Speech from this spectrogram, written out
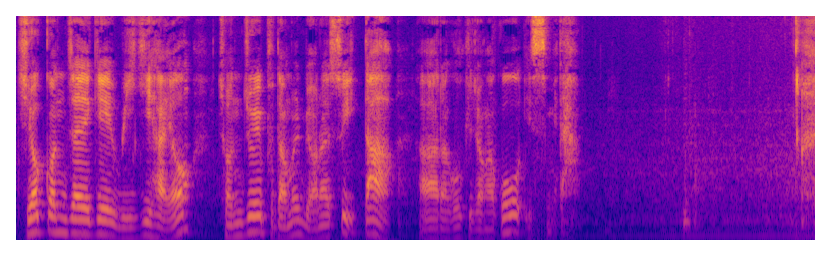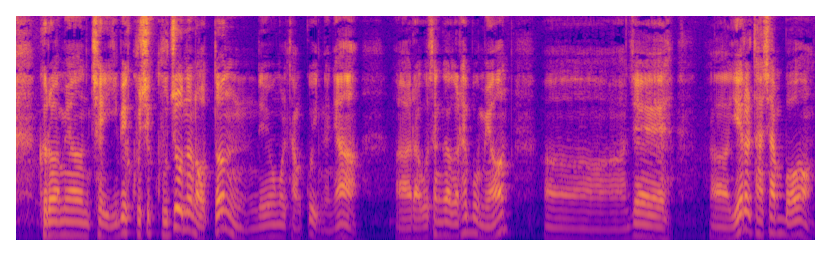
지역권자에게 위기하여 전조의 부담을 면할 수 있다라고 규정하고 있습니다. 그러면 제 299조는 어떤 내용을 담고 있느냐라고 생각을 해보면 어 이제 어, 예를 다시 한번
